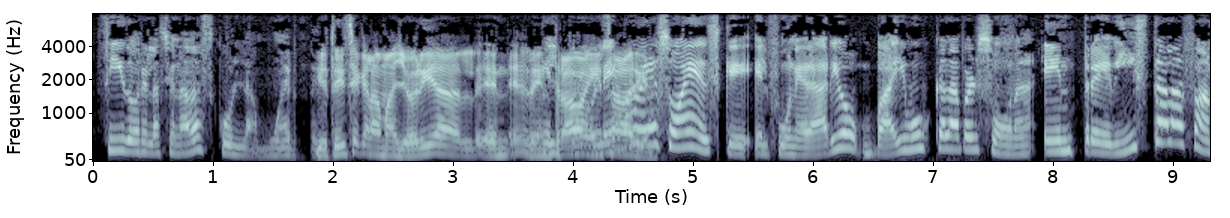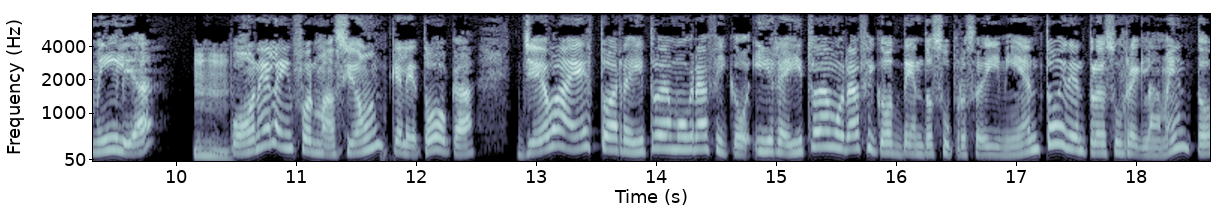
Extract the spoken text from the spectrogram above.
sido relacionadas con la muerte. Y usted dice que la mayoría entraba en esa área. de eso es que el funerario va y busca a la persona, entrevista a la familia, pone la información que le toca, lleva esto a registro demográfico y registro demográfico dentro de su procedimiento y dentro de su reglamento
